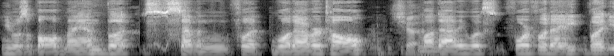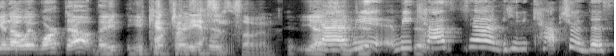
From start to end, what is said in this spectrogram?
he was a bald man, but seven foot whatever tall. Sure. My daddy was four foot eight, but you know it worked out. They he, he captured the portrayed his- essence of him. Yes, yeah, he we did. we did. cast him. He captured this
